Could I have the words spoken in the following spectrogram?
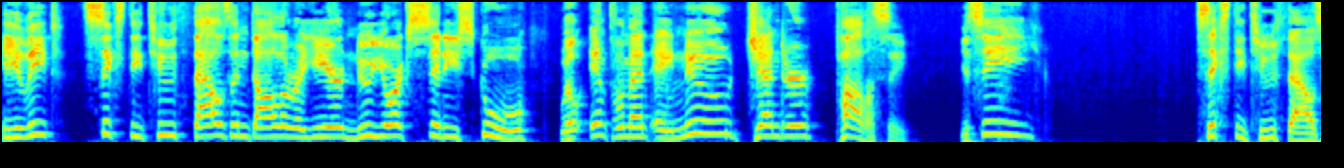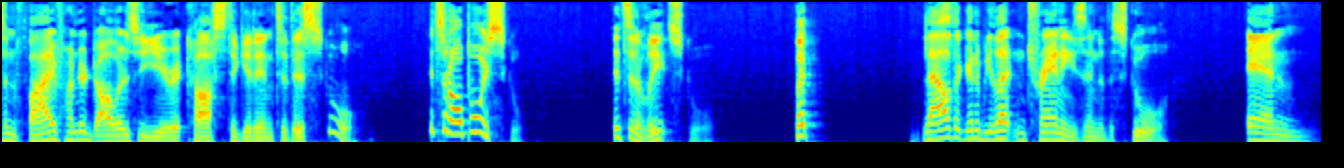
Elite $62,000 a year New York City school will implement a new gender policy. You see, $62,500 a year it costs to get into this school. It's an all boys school. It's an elite school. But now they're going to be letting trannies into the school. And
